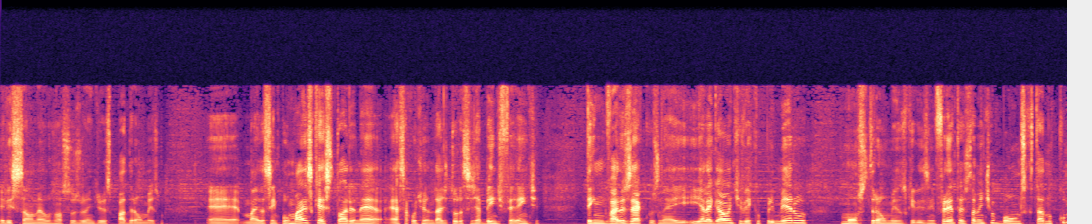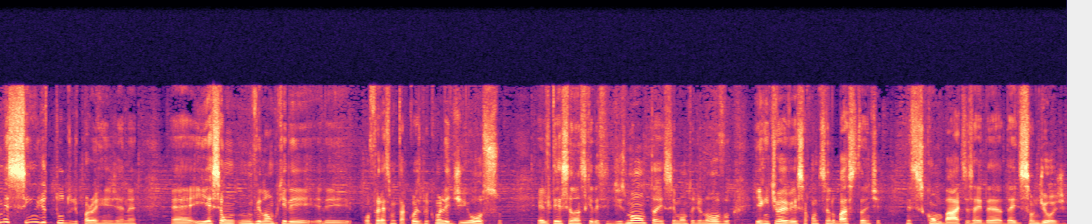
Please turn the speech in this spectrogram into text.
eles são né, os nossos Rangers padrão mesmo. É, mas assim, por mais que a história, né, essa continuidade toda seja bem diferente, tem vários ecos, né? E, e, é legal a gente ver que o primeiro monstrão mesmo que eles enfrentam é justamente o Bones, que está no comecinho de tudo de Power Ranger, né? É, e esse é um, um, vilão que ele, ele oferece muita coisa, porque como ele é de osso, ele tem esse lance que ele se desmonta e se monta de novo, e a gente vai ver isso acontecendo bastante nesses combates aí da, da edição de hoje.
